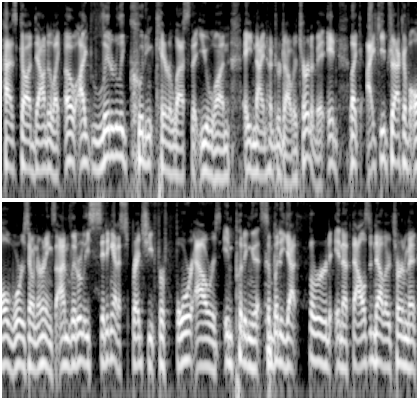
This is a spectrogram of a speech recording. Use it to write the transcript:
has gone down to like, oh, I literally couldn't care less that you won a $900 tournament. And like, I keep track of all Warzone earnings. I'm literally sitting at a spreadsheet for four hours inputting that somebody got third in a thousand dollar tournament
